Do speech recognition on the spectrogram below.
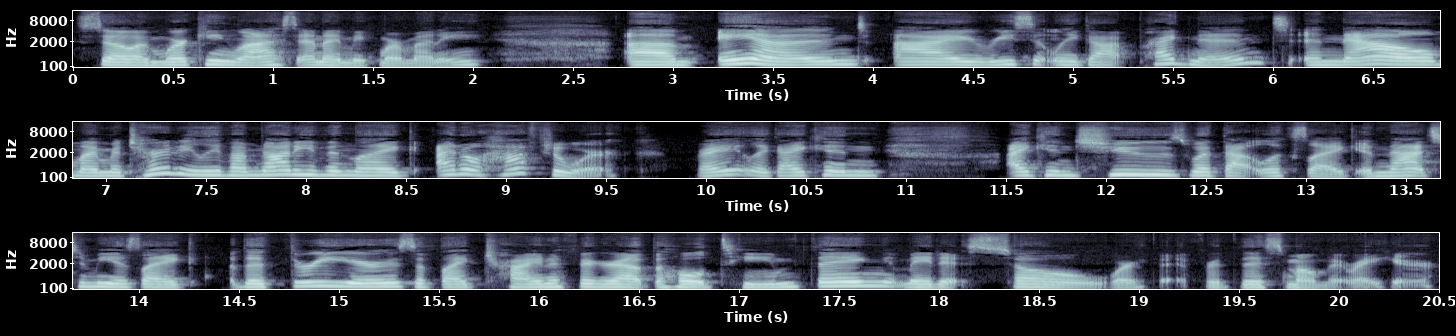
So I'm working less and I make more money. Um, and I recently got pregnant, and now my maternity leave, I'm not even like, I don't have to work, right? Like I can I can choose what that looks like. And that to me is like the three years of like trying to figure out the whole team thing made it so worth it for this moment right here.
